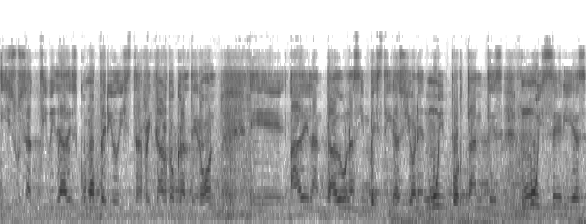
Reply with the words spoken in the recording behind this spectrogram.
y sus actividades como periodista. Ricardo Calderón eh, ha adelantado unas investigaciones muy importantes, muy serias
